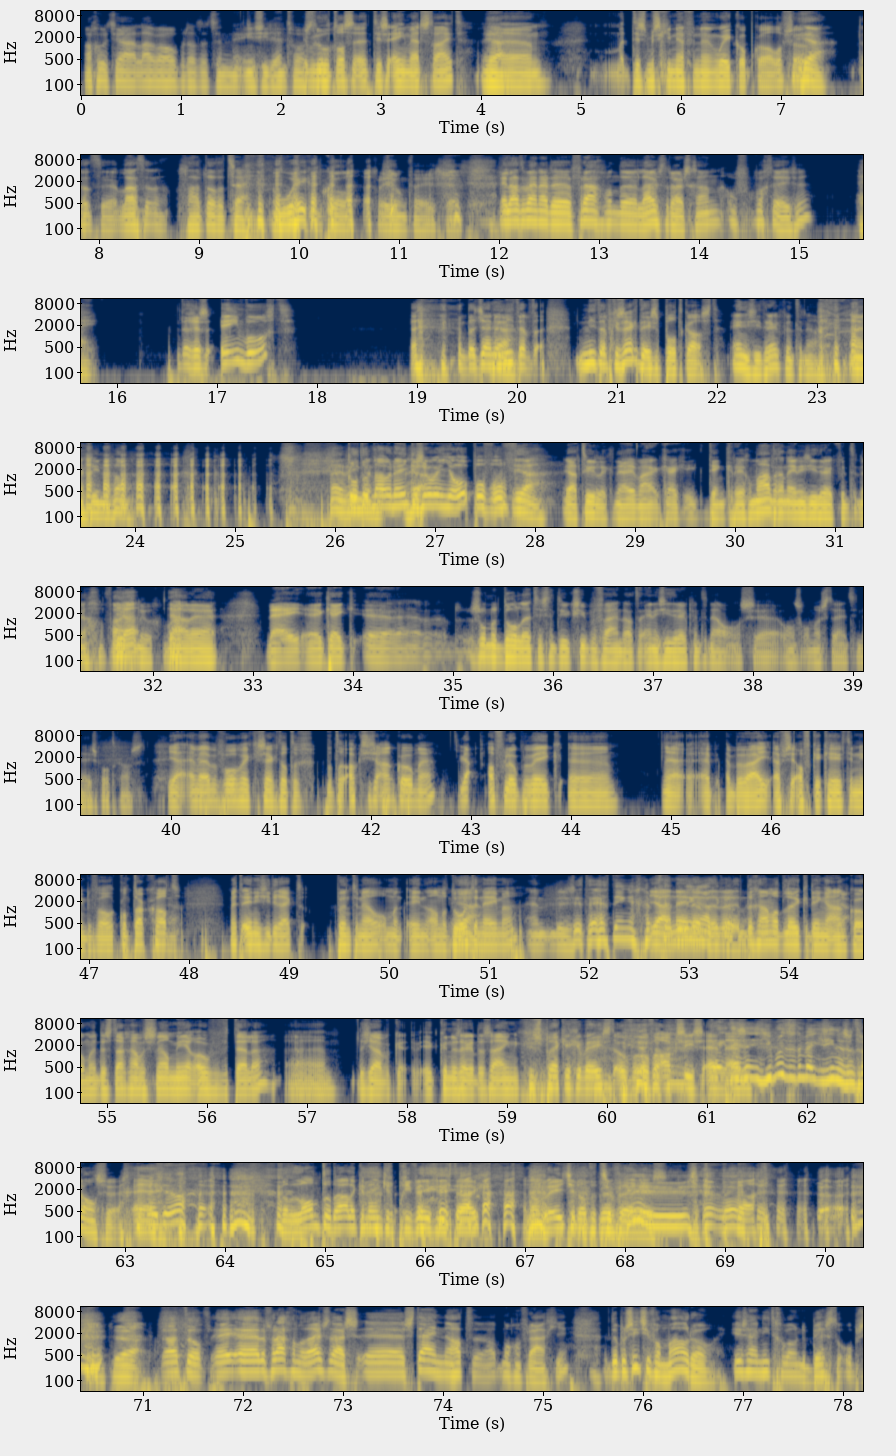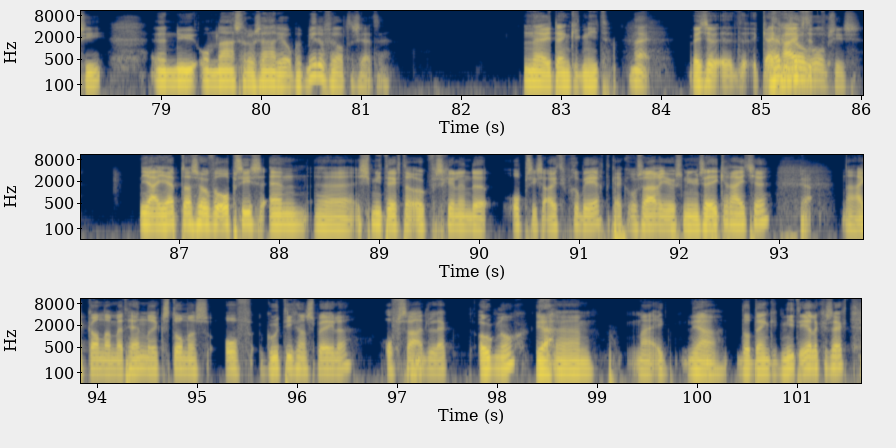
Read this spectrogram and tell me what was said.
Maar goed, ja, laten we hopen dat het een incident was. Ik bedoel, het, was, het is één wedstrijd. Ja. Uh, het is misschien even een wake-up call of zo. Ja, dat, uh, laat, laat dat het zijn. Een wake-up call voor jong PSV. Hey, laten wij naar de vraag van de luisteraars gaan. Of wacht even. Hey. Er is één woord dat jij nog Ja. niet, hebt, niet hebt gezegd deze podcast. Energiedirect.nl. Mijn vrienden van. Mijn Komt het nou in één keer zo in je op? Of, of? Ja. ja, tuurlijk. Nee, maar kijk, ik denk regelmatig aan energiedirect.nl. Vaak Ja, genoeg. Maar eh, nee, eh, kijk, eh, zonder dolle, het is natuurlijk super fijn dat energiedirect.nl ons, ons ondersteunt in deze podcast. Ja, en we hebben vorige week gezegd dat er, dat er acties aankomen. Hè? Ja. Afgelopen week nou ja, heb- hebben wij, FC Afkik heeft in ieder geval contact gehad met energiedirect.nl om een een en ander door Ja. te nemen. En er zitten echt dingen. Ja, nee, dingen er- er- er gaan wat leuke dingen aankomen. Dus daar gaan we snel meer over vertellen. Uh, dus ja, we we kunnen zeggen, er zijn gesprekken geweest over, over acties. En, Kijk, en je moet het een beetje zien als een transfer. Eh. Weet je wel? dan landt er dadelijk in één keer een privévliegtuig. en dan weet je dat het zover is. Ja, ja, top. Hey, eh, de vraag van de luisteraars. Eh, Stijn had, had nog een vraagje. De positie van Mauro, is hij niet gewoon de beste optie eh, nu om naast Rosario op het middenveld te zetten? Nee, denk ik niet. Nee, Weet je, eh, kijk, hij heeft het- opties. Ja, je hebt daar zoveel opties. En eh Schmid heeft daar ook verschillende opties uitgeprobeerd. Kijk, Rosario is nu een zekerheidje. Ja. Nou, hij kan dan met Hendricks, Thomas of Guti gaan spelen. Of Sadilek ook nog. Ja. Ehm, maar ik, ja, dat denk ik niet eerlijk gezegd.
